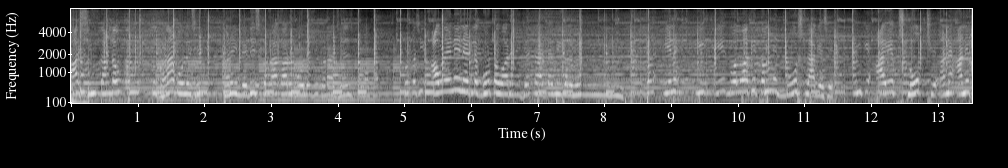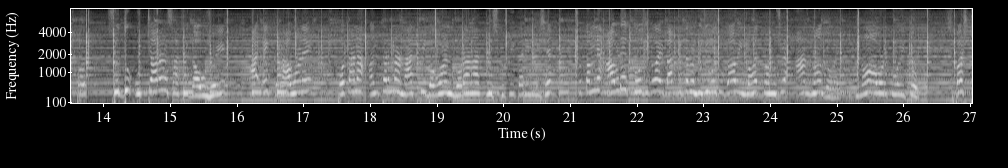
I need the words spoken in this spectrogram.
આ શિવ તાંડવ તો ઘણા બોલે છે ઘણી લેડીઝ કલાકારો બોલે છે ઘણા પછી આવડે નહીં ને એટલે ગોટો વારી જટા ટવી ગલ એને એ બોલવાથી તમને દોષ લાગે છે. કેમ કે આ એક શ્લોક છે અને આને શુદ્ધ ઉચ્ચારણ સાથે ગાવું જોઈએ. આ એક રાવણે પોતાના અંતરના નાથથી ભગવાન ભોળાનાથની સ્તુતિ કરેલી છે. તો તમને આવડે તો જ ગવાય, બાકી તમે બીજું બધું ગાવ, એ મહત્વનું છે. આ ન ગવાય, ન આવડતું હોય તો. સ્પષ્ટ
